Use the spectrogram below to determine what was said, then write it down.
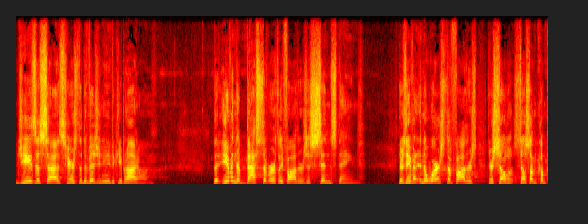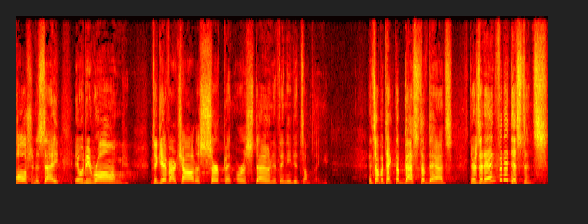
Jesus says here's the division you need to keep an eye on that even the best of earthly fathers is sin stained. There's even in the worst of fathers, there's still, still some compulsion to say it would be wrong to give our child a serpent or a stone if they needed something. And so, but take the best of dads, there's an infinite distance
